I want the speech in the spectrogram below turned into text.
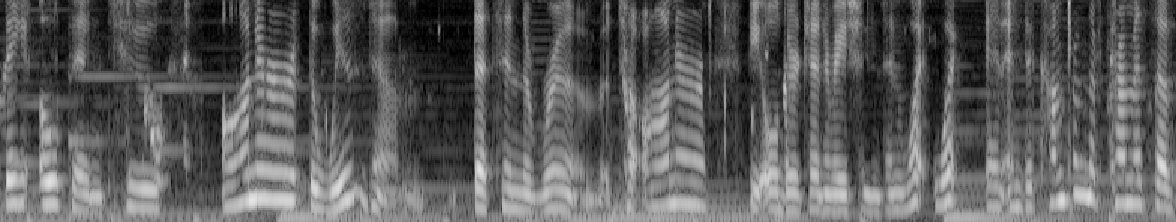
stay open, to honor the wisdom that's in the room, to honor the older generations and what what and, and to come from the premise of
